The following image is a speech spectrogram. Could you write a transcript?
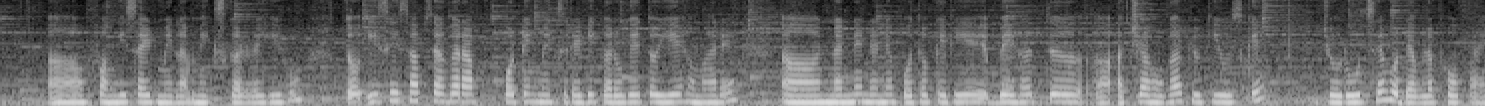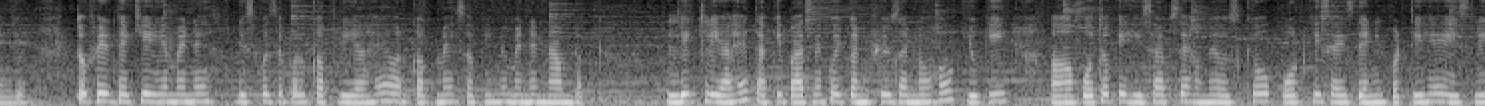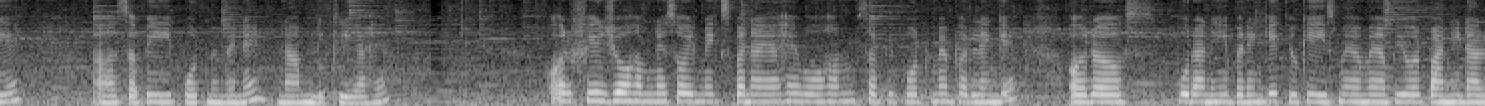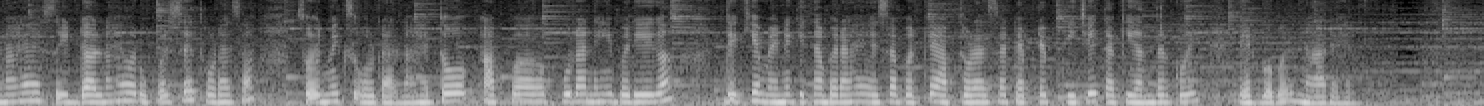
फंगीसाइड मिला, मिक्स कर रही हूँ। तो इस हिसाब से अगर आप पोटिंग मिक्स रेडी करोगे तो ये हमारे नन्हे नन्हे पौधों के लिए बेहद अच्छा होगा क्योंकि उसके जो रूट्स है वो डेवलप हो पाएँगे। तो फिर देखिए, ये मैंने डिस्पोजेबल कप लिया है और कप में सभी में मैंने नाम रख, लिख लिया है ताकि बाद में कोई कन्फ्यूज़न ना हो क्योंकि पोतों के हिसाब से हमें उसको पोट की साइज़ देनी पड़ती है। इसलिए सभी पोट में मैंने नाम लिख लिया है। और फिर जो हमने सोइल मिक्स बनाया है, वो हम सभी पोट में भर लेंगे। और पूरा नहीं भरेंगे क्योंकि इसमें हमें अभी और पानी डालना है, सीड डालना है और ऊपर से थोड़ा सा सोयल मिक्स और डालना है। तो आप पूरा नहीं भरिएगा। देखिए मैंने कितना भरा है, ऐसा भर के आप थोड़ा सा टैप टैप कीजिए ताकि अंदर कोई एयर बबल ना रहे।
